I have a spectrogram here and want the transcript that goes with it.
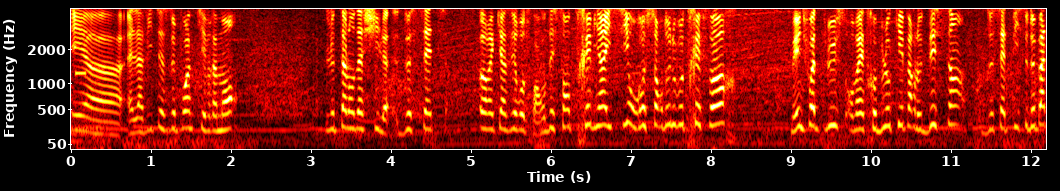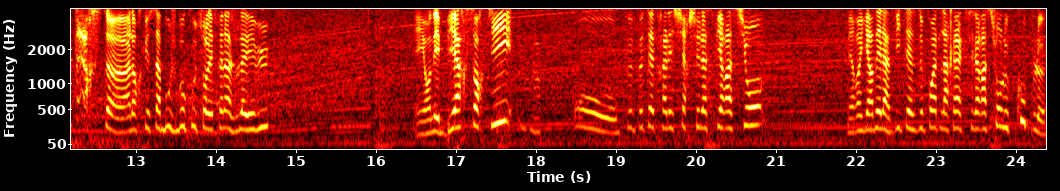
Et euh, la vitesse de pointe qui est vraiment le talon d'Achille de cette Oreca 03. On descend très bien ici, on ressort de nouveau très fort. Mais une fois de plus, on va être bloqué par le dessin de cette piste de Bathurst. Alors que ça bouge beaucoup sur les freinages, vous l'avez vu. Et on est bien ressorti. Oh, on peut peut-être aller chercher l'aspiration. Mais regardez la vitesse de pointe, la réaccélération, le couple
